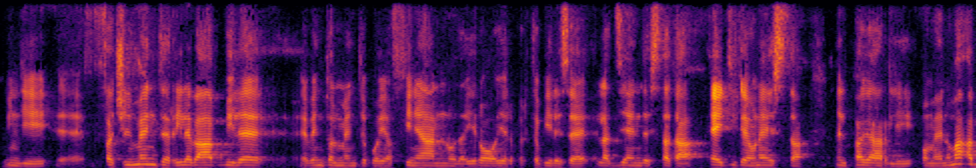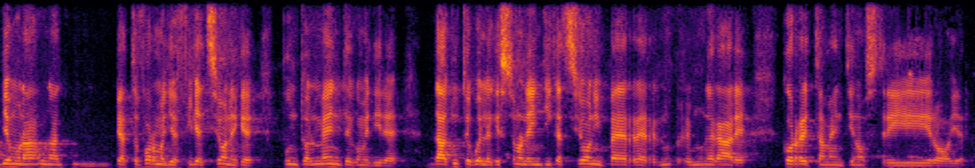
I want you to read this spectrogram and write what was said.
Quindi eh, facilmente rilevabile eventualmente poi a fine anno dai Royer per capire se l'azienda è stata etica e onesta nel pagarli o meno, ma abbiamo una, una, piattaforma di affiliazione che puntualmente, dire, dà tutte quelle che sono le indicazioni per remunerare correttamente i nostri Royer.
